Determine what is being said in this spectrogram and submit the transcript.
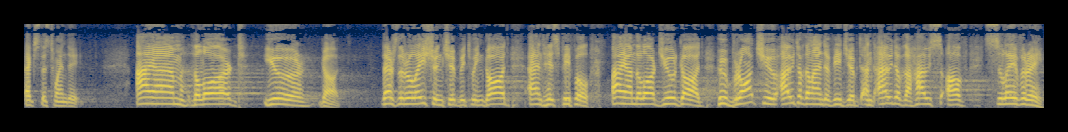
Exodus 20. I am the Lord your God. There's the relationship between God and His people. I am the Lord your God who brought you out of the land of Egypt and out of the house of slavery.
